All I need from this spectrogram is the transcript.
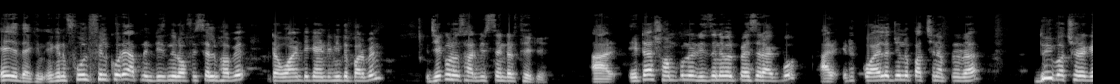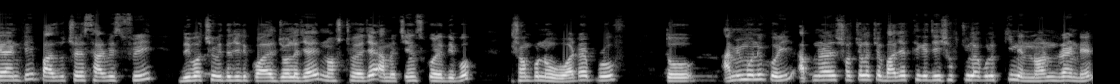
এই যে দেখেন, এখানে ফুলফিল করে আপনি ডিজনির অফিসিয়াল ভাবে এটা ওয়ারেন্টি গ্যারান্টি নিতে পারবেন। যে কোনো সার্ভিস সেন্টার থেকে। আর এটা সম্পূর্ণ রিজনেবল প্রাইসে রাখব। আর এটা কয়েলের জন্য পাচ্ছেন আপনারা দুই বছরের গ্যারান্টি পাঁচ বছরের সার্ভিস ফ্রি দুই বছরের ভিতরে যদি কয়েল জ্বলে যায়, নষ্ট হয়ে যায় আমরা চেঞ্জ করে দিব। সম্পূর্ণ ওয়াটার প্রুফ তো আমি মনে করি আপনারা সচরাচর বাজার থেকে যেই সব চুলাগুলো কিনেন নন ব্র্যান্ডেড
